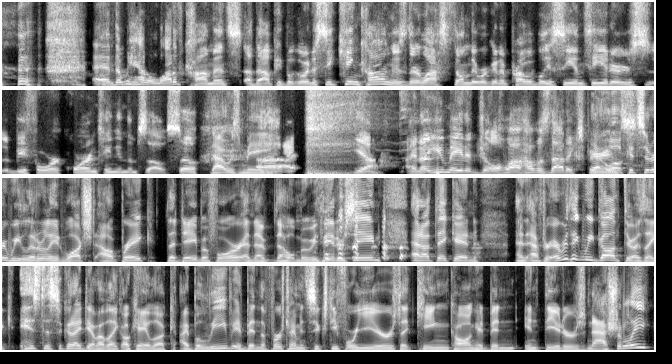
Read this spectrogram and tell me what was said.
and then we had a lot of comments about people going to see King Kong as their last film they were going to probably see in theaters before quarantining themselves. So That was me. uh, I, yeah, I know you made it, Joel. Wow, how was that Yeah, experience? well, considering we literally had watched Outbreak the day before and the, the whole movie theater scene, and I'm thinking, and after everything we'd gone through, I was like, is this a good idea? I'm like, okay, look, I believe it had been the first time in 64 years that King Kong had been in theaters nationally.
